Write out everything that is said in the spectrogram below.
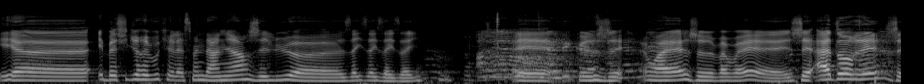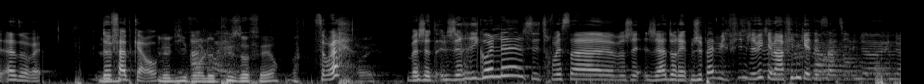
Et, euh, et ben, figurez-vous que la semaine dernière, j'ai lu euh, Zai Zai Zai Zai. Et que j'ai, ouais, je, bah ouais, j'ai adoré, j'ai adoré. De Le- Fab Caro. Le livre le plus offert. C'est vrai? Ouais. Bah, j'ai, j'ai rigolé, j'ai trouvé ça, j'ai, j'ai adoré. J'ai pas vu le film, j'ai vu qu'il y avait un film qui était sorti. Une, une-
